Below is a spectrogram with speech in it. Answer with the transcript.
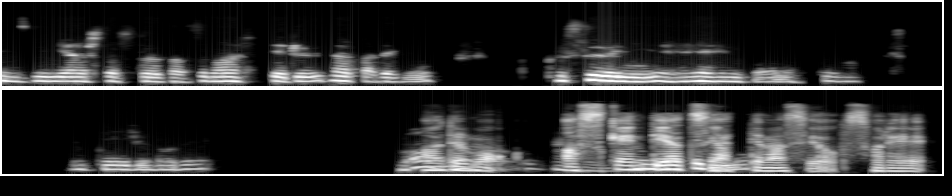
エンジニアの人たちと雑談してる中でも、複数に、ええみたいな人が見ているので。まあ、でも、アスケンってやつやってますよ、それ。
